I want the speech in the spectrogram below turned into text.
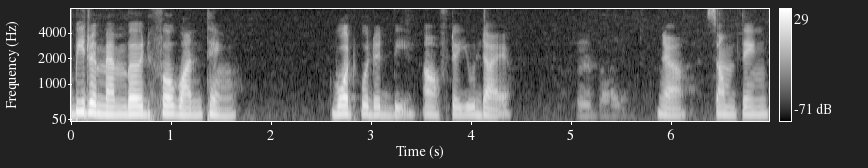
be remembered for one thing, what would it be after you die? Yeah, something,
